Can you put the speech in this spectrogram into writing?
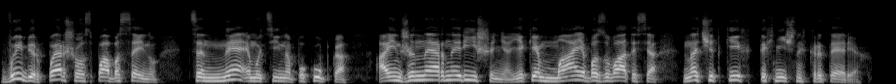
Вибір першого спа-басейну це не емоційна покупка, а інженерне рішення, яке має базуватися на чітких технічних критеріях.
